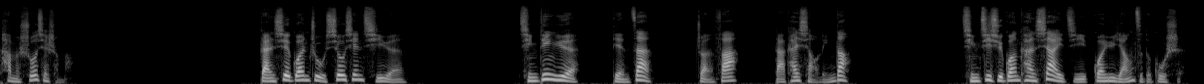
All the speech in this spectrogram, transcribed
他们说些什么。感谢关注《修仙奇缘》，请订阅、点赞、转发，打开小铃铛。请继续观看下一集关于杨子的故事。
